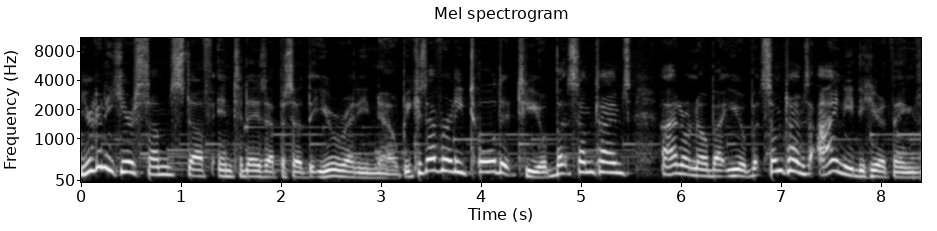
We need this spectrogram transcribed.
You're going to hear some stuff in today's episode that you already know because I've already told it to to you, but sometimes, I don't know about you, but sometimes I need to hear things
